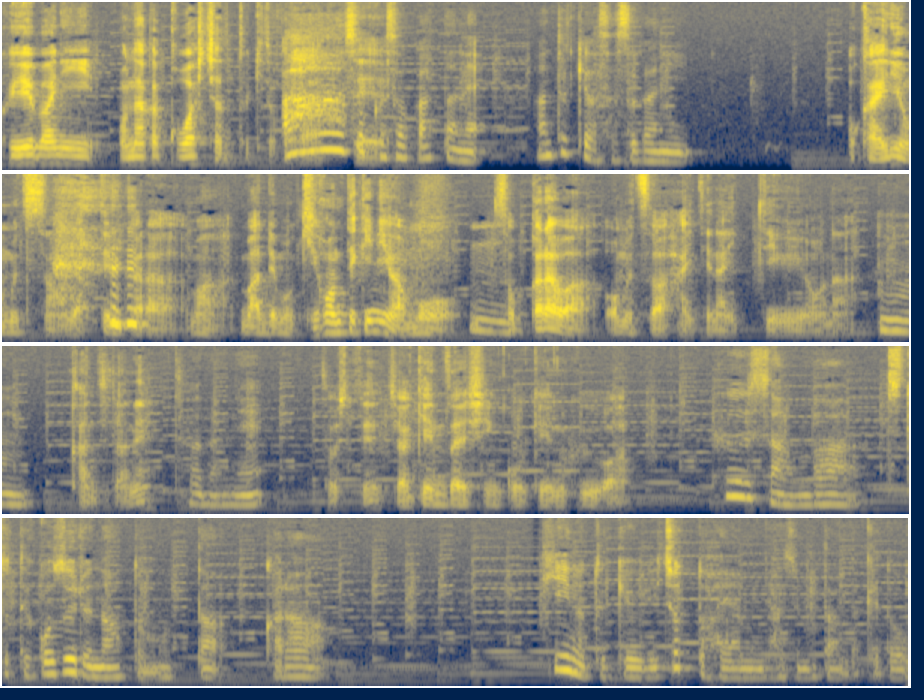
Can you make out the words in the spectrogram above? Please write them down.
冬場にお腹壊しちゃった時とかがああってあそっかそっかあったね。あの時はさすがに。おかえりおむつさんをやってるから まあまあでも基本的にはもう、うん。そこからはおむつは履いてないっていうようなうん。感じだね。そうだねそしてじゃあ現在進行形の風は？ふーさんはちょっと手こずるなと思ったからひーの時よりちょっと早めに始めたんだけど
